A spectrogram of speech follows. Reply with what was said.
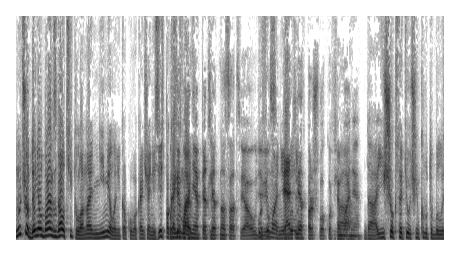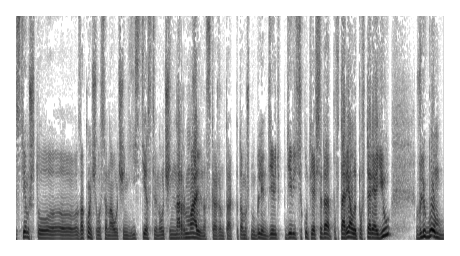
Ну что, Дэниел Брайан сдал титул, она не имела никакого окончания. Здесь пока Кофимания не знаю. пять лет назад, я удивился. Пять лет прошло, Кофимания. Да, да, и еще, кстати, очень круто было с тем, что э, закончилась она очень естественно, очень нормально, скажем так. Потому что, ну, блин, 9, 9 секунд я всегда повторял и повторяю. В любом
